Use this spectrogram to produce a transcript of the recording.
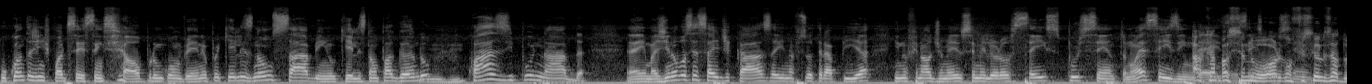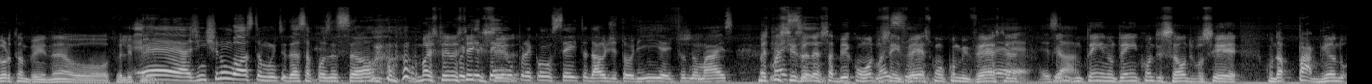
o quanto a gente pode ser essencial para um convênio, porque eles não sabem o que eles estão pagando uhum. quase por nada. É, imagina você sair de casa e ir na fisioterapia e no final de mês você melhorou 6%, não é 6 em 10, Acaba é sendo órgão fiscalizador também, né, o Felipe? É, a gente não gosta muito dessa posição. Mas tem, porque tem que tem ser. o preconceito da auditoria e tudo sim. mais. Mas, mas precisa né, saber com onde você investe, com como investe, é, né? Exato. Não tem, não tem condição de você, quando está pagando,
